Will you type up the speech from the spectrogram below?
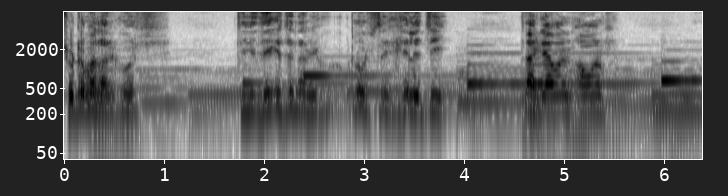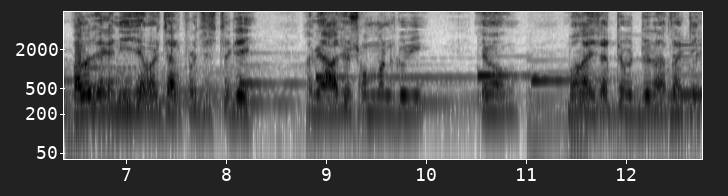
ছোটোবেলার কোচ তিনি দেখেছেন, আমি ক্লোজ থেকে খেলেছি। তাকে আমার আমার ভালো জায়গায় নিয়ে যাওয়ার যার প্রচেষ্টাকে আমি আজও সম্মান করি এবং বলাই চট্টোপাধ্যায় না থাকলে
